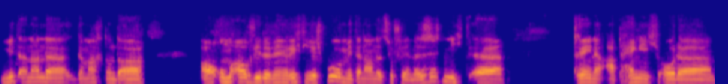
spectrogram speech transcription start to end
miteinander gemacht und da auch, um auch wieder die richtige Spur miteinander zu finden. Es ist nicht äh, Trainer abhängig oder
